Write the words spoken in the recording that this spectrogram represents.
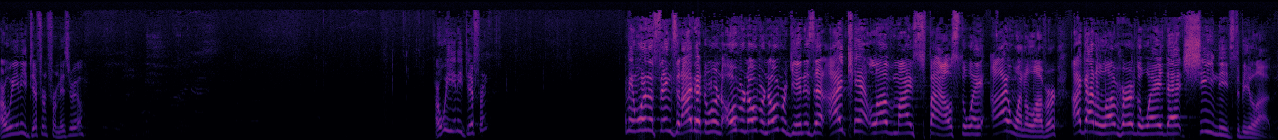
Are we any different from Israel? Are we any different? I mean, one of the things that I've had to learn over and over and over again is that I can't love my spouse the way I want to love her. I got to love her the way that she needs to be loved.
